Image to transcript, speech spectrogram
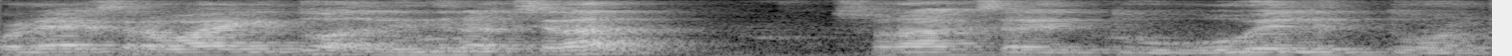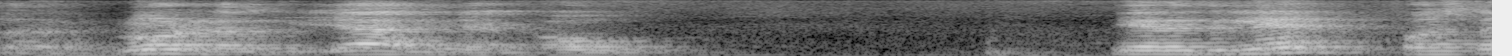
ಕೊನೆಯ ಅಕ್ಷರ ವಾಯಿಗಿತ್ತು ಅದ್ರ ಹಿಂದಿನ ಅಕ್ಷರ ಸ್ವರಾಕ್ಷರ ಇತ್ತು, ಓವೆಲ್ ಇತ್ತು ಅಂತ ನೋಡ್ರಿ ಅದಕ್ಕೆ ಯಾರು ಅವು. ಏನೈತಿ ಇಲ್ಲಿ? ಫಸ್ಟ್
